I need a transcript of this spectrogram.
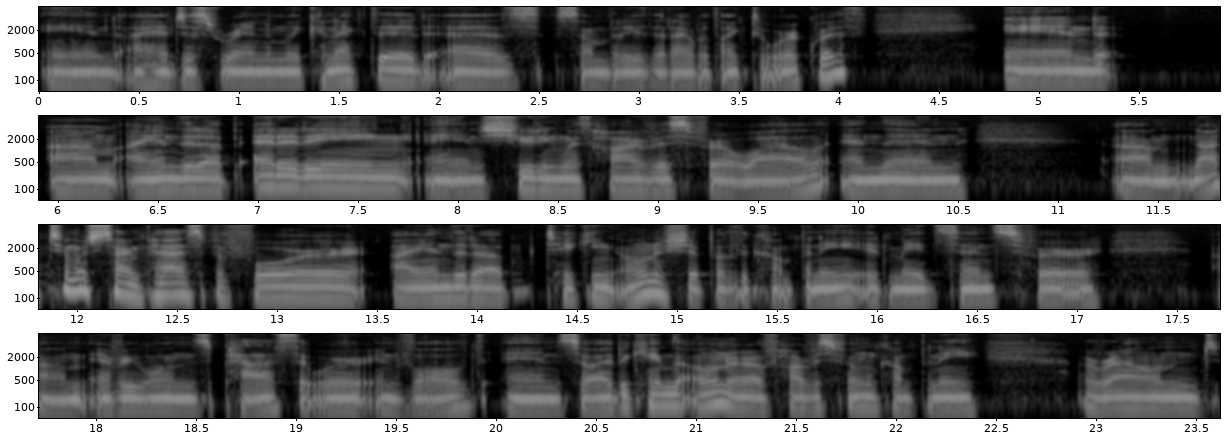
and I had just randomly connected as somebody that I would like to work with. And um, I ended up editing and shooting with Harvest for a while. And then um, not too much time passed before I ended up taking ownership of the company. It made sense for um, everyone's past that were involved. And so I became the owner of Harvest Film Company around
